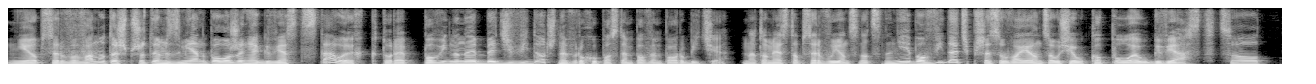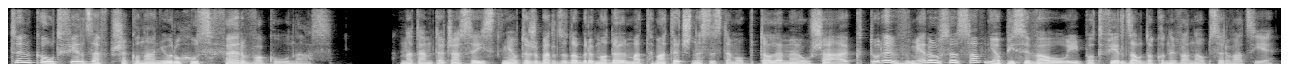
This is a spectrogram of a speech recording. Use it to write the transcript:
Nie obserwowano też przy tym zmian położenia gwiazd stałych, które powinny być widoczne w ruchu postępowym po orbicie. Natomiast obserwując nocne niebo, widać przesuwającą się kopułę gwiazd, co tylko utwierdza w przekonaniu ruchu sfer wokół nas. Na tamte czasy istniał też bardzo dobry model matematyczny systemu Ptolemeusza, który w miarę sensownie opisywał i potwierdzał dokonywane obserwacje.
